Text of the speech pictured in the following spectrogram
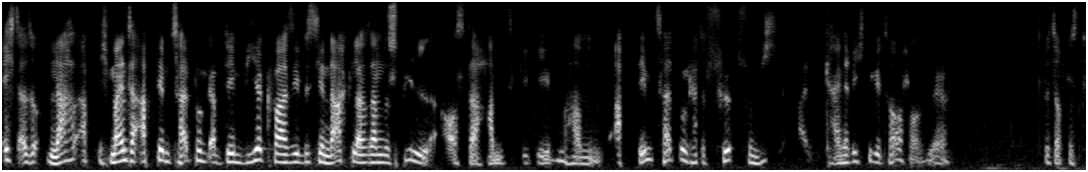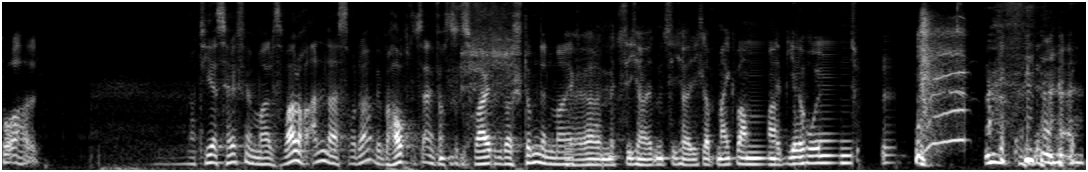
Echt, also nach, ab, ich meinte ab dem Zeitpunkt, ab dem wir quasi ein bisschen nachgelassen haben, das Spiel aus der Hand gegeben haben, ab dem Zeitpunkt hatte Fürth für mich keine richtige Torchance mehr. Bis auf das Tor halt. Matthias, helf mir mal, das war doch anders, oder? Wir behaupten es einfach zu zweit und überstimmen den Mike. Ja, ja, mit Sicherheit, mit Sicherheit. Ich glaube, Mike war mal Bier holen.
